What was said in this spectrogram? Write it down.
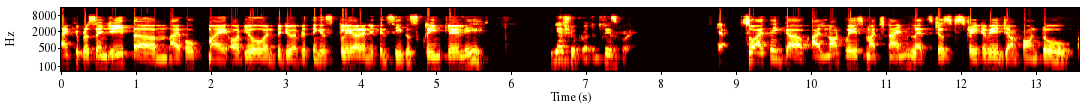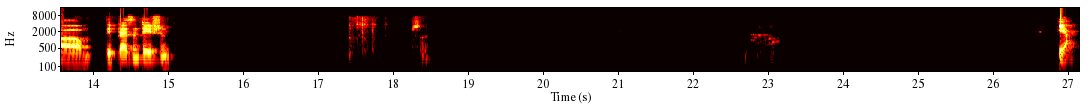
Thank you, Prasenjit. Um, I hope my audio and video, everything is clear and you can see the screen clearly. Yes, Supratim, please go ahead. Yeah, so I think uh, I'll not waste much time. Let's just straight away jump on to um, the presentation. Yeah.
